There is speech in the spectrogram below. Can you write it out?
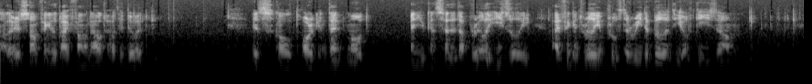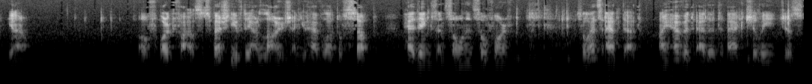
Now there is something that I found out how to do it. It's called org indent mode, and you can set it up really easily. I think it really improves the readability of these, um, you know, of org files, especially if they are large and you have a lot of subheadings and so on and so forth. So let's add that. I have it added actually just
